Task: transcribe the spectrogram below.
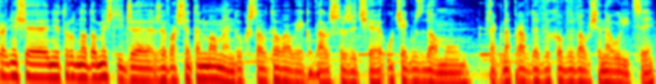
Pewnie się nie trudno domyślić, że, że właśnie ten moment ukształtował jego dalsze życie. Uciekł z domu, tak naprawdę wychowywał się na ulicy.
